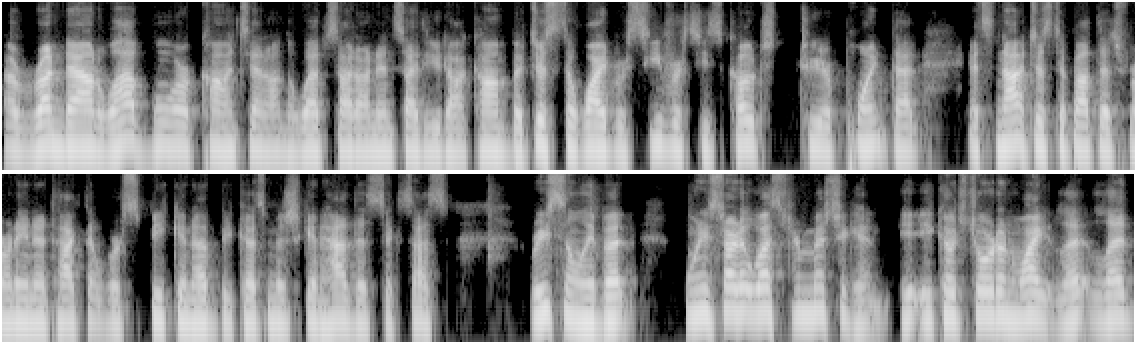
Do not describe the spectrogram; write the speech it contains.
a, rundown. We'll have more content on the website on insideu.com, but just the wide receivers he's coached to your point that it's not just about this running attack that we're speaking of because Michigan had this success recently, but when he started Western Michigan, he, he coached Jordan White, led, led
